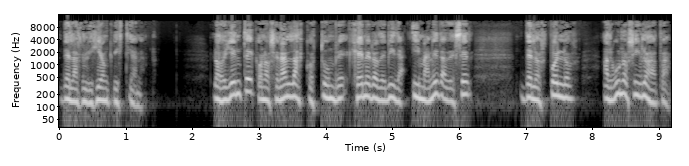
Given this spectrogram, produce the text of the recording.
de la religión cristiana. Los oyentes conocerán las costumbres, género de vida y manera de ser de los pueblos algunos siglos atrás,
